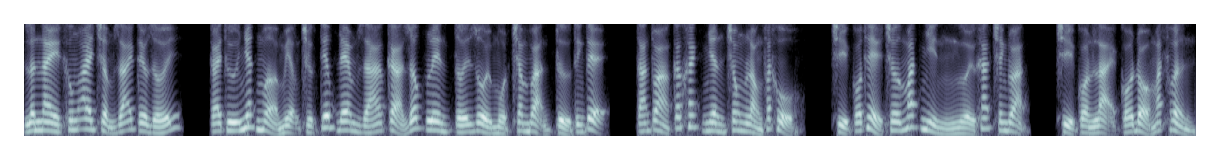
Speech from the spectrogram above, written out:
Lần này không ai chậm rãi kêu giới, cái thứ nhất mở miệng trực tiếp đem giá cả dốc lên tới rồi 100 vạn tử tinh tệ, tán tỏa các khách nhân trong lòng phát khổ, chỉ có thể trơ mắt nhìn người khác tranh đoạt, chỉ còn lại có đỏ mắt phần.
